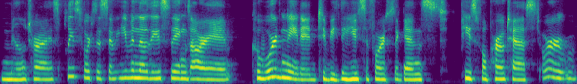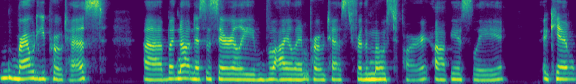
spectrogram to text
militarized police forces. So even though these things aren't coordinated to be the use of force against peaceful protest or rowdy protest, uh, but not necessarily violent protest for the most part. Obviously, I can't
